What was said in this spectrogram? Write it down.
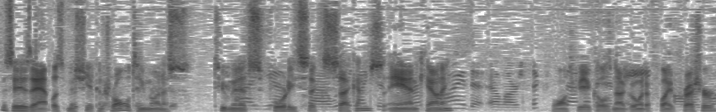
This is Atlas Mission Control, T minus 2 minutes, 46 seconds, and counting. The launch vehicle is now going to flight pressure.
